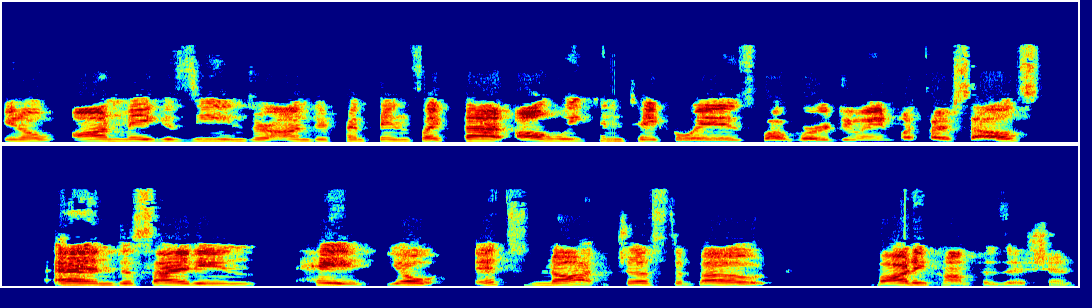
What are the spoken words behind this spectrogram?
you know, on magazines or on different things like that. All we can take away is what we're doing with ourselves and deciding, hey, yo, it's not just about body composition.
